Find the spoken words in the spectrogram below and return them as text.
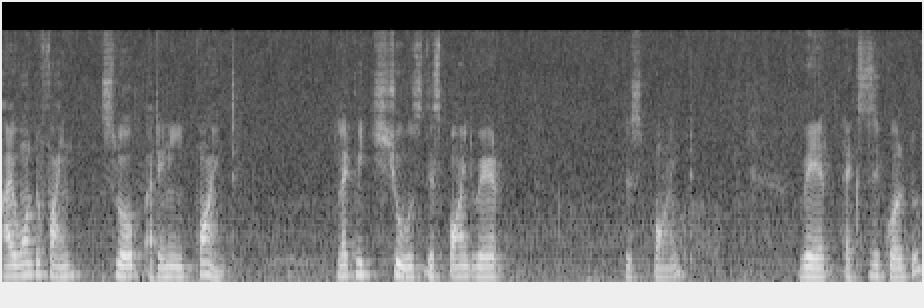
I want to find slope at any point. Let me choose this point where this point where x is equal to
